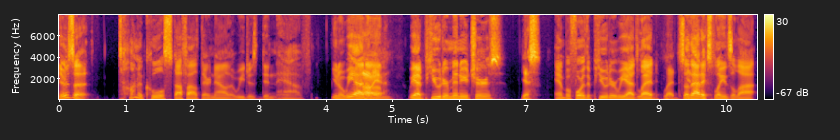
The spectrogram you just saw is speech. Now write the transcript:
There's a ton of cool stuff out there now that we just didn't have. You know, we had Oh, um, yeah. we had pewter miniatures, Yes, and before the pewter, we had lead. lead. So yeah. that explains a lot.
